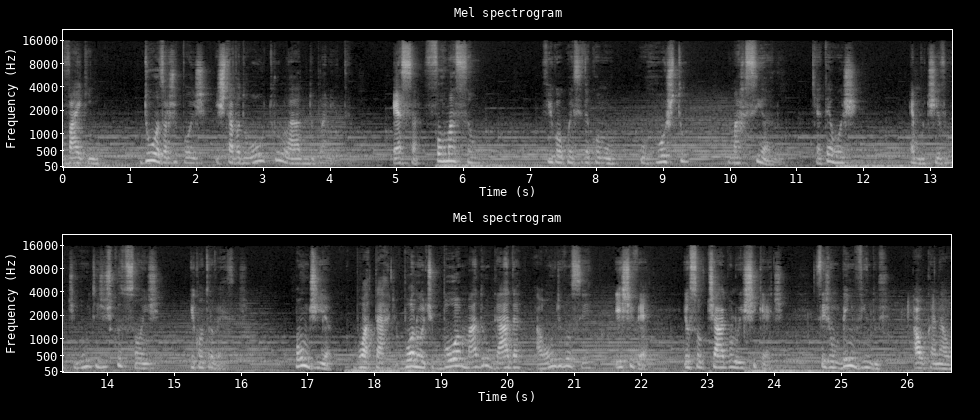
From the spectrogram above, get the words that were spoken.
Viking, duas horas depois, estava do outro lado do planeta. Essa formação ficou conhecida como o rosto marciano, que até hoje é motivo de muitas discussões e controvérsias. Bom dia, boa tarde, boa noite, boa madrugada, aonde você estiver. Eu sou Thiago Luiz Chiquete. Sejam bem-vindos ao canal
